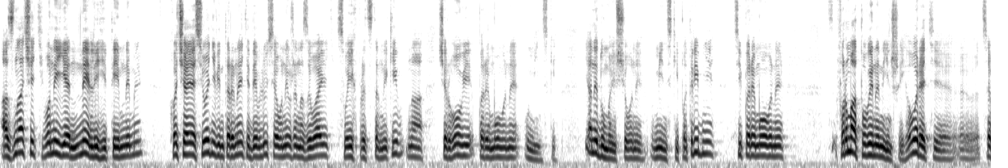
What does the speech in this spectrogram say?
а значить, вони є нелегітимними. Хоча я сьогодні в інтернеті дивлюся, вони вже називають своїх представників на чергові перемовини у Мінську. Я не думаю, що вони в Мінську потрібні, ці перемовини. Формат повинен інший. Говорять, е, це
